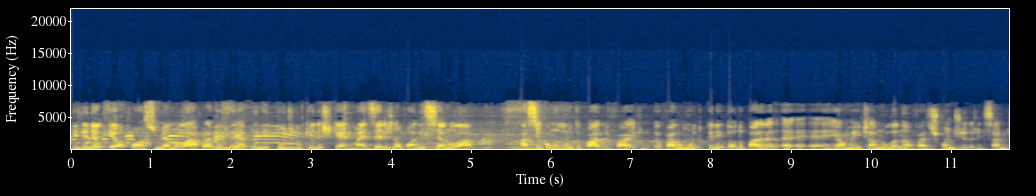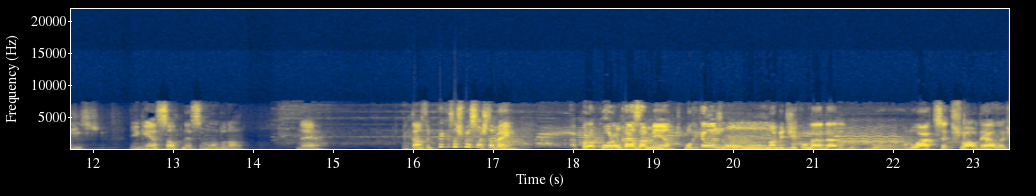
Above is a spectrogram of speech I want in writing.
Entendeu? Eu posso me anular para viver a plenitude do que eles querem, mas eles não podem se anular, assim como muito padre faz. Eu falo muito porque nem todo padre é, é, é realmente anula, não, faz escondido, a gente sabe disso. Ninguém é santo nesse mundo, não. Né? Então, assim, por que, que essas pessoas também procuram casamento? Por que, que elas não, não abdicam da, da, do, do, ato sexual delas?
